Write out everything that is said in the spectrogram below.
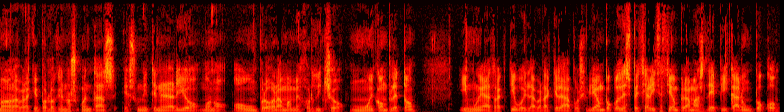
Bueno, la verdad que por lo que nos cuentas es un itinerario, bueno, o un programa, mejor dicho, muy completo y muy atractivo. Y la verdad que la posibilidad un poco de especialización, pero además de picar un poco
